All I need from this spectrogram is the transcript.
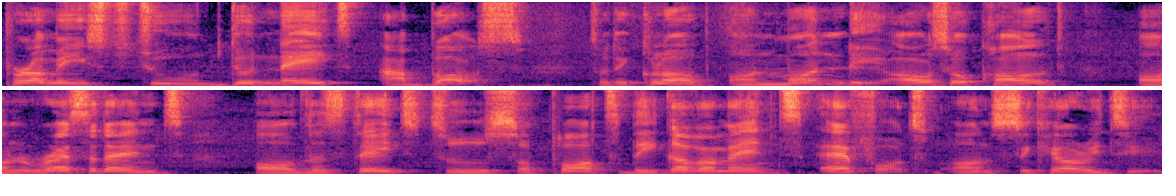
promised to donate a bus to the club on Monday, also called on residents of the state to support the government's efforts on security.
